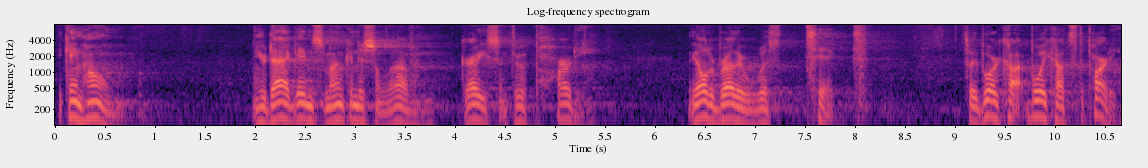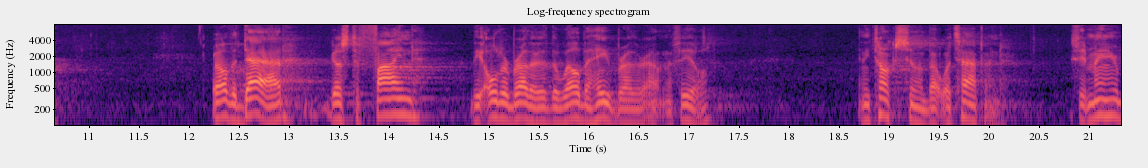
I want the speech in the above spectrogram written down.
He came home, and your dad gave him some unconditional love and grace and threw a party. The older brother was ticked. So he boycott, boycotts the party. Well, the dad goes to find the older brother, the well behaved brother, out in the field. And he talks to him about what's happened. He said, Man, your,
